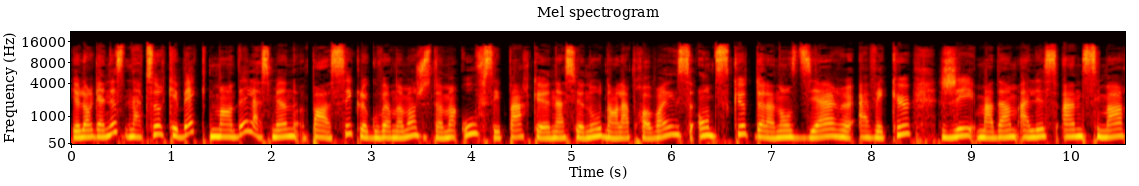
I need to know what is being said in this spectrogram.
Il y a l'organisme Nature Québec qui demandait la semaine passée que le gouvernement, justement, ouvre ses parcs nationaux dans la province. On discute de l'annonce d'hier avec eux. J'ai Madame Alice Anne Simard,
